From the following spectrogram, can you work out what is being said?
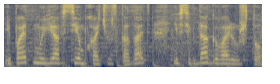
И поэтому я всем хочу сказать и всегда говорю, что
